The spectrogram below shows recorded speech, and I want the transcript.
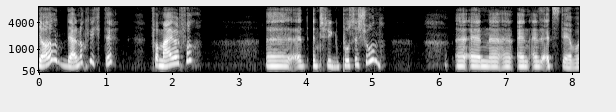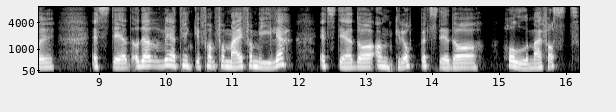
Ja, det er nok viktig. For meg, i hvert fall. Eh, en, en trygg posisjon. Eh, en, en, et sted hvor Et sted Og da vil jeg tenke for, for, meg familie. Et sted å ankre opp. Et sted å holde meg fast.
